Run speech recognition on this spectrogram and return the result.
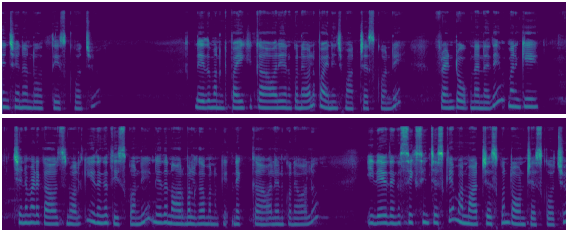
నుంచి అయినా లోతు తీసుకోవచ్చు. లేదు మనకి పైకి కావాలి అనుకునే వాళ్ళు పైనుంచి మార్చేసుకోండి ఫ్రంట్ ఓపెన్ అనేది మనకి చిన్న మెడ కావాల్సిన వాళ్ళకి ఈ విధంగా తీసుకోండి. లేదా నార్మల్గా మనకి నెక్ కావాలి అనుకునే వాళ్ళు ఇదే విధంగా సిక్స్ ఇంచెస్కే మనం మార్చేసుకొని రౌండ్ చేసుకోవచ్చు.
